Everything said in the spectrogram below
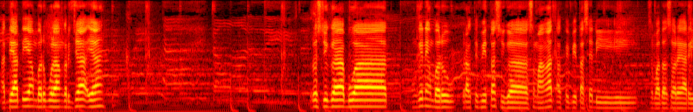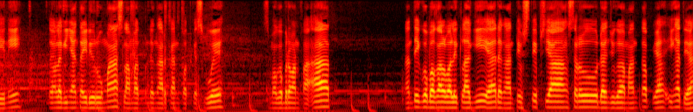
Hati-hati yang baru pulang kerja ya. Terus juga buat mungkin yang baru beraktivitas juga semangat aktivitasnya di kesempatan sore hari ini. Atau yang lagi nyantai di rumah selamat mendengarkan podcast gue. Semoga bermanfaat. Nanti gue bakal balik lagi ya dengan tips-tips yang seru dan juga mantap ya. Ingat ya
